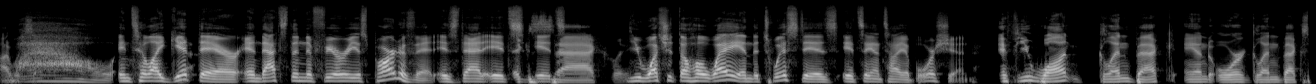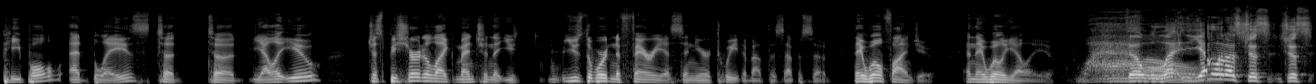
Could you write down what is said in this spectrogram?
I would say Wow. Until I get there, and that's the nefarious part of it is that it's exactly. it's you watch it the whole way, and the twist is it's anti-abortion. if you want Glenn Beck and or Glenn Beck's people at Blaze to to yell at you, just be sure to like mention that you use the word nefarious in your tweet about this episode. They will find you and they will yell at you. Wow. they'll let, yell at us just just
